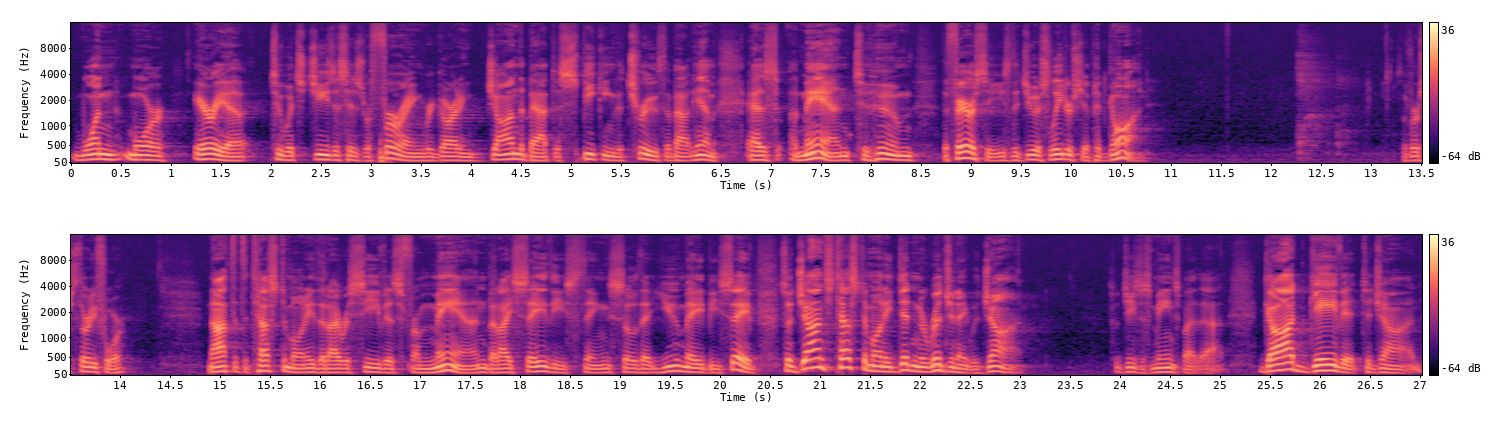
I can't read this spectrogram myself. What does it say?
one more area to which Jesus is referring regarding John the Baptist speaking the truth about him as a man to whom the Pharisees, the Jewish leadership, had gone. So, verse 34 Not that the testimony that I receive is from man, but I say these things so that you may be saved. So, John's testimony didn't originate with John. That's what Jesus means by that. God gave it to John.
